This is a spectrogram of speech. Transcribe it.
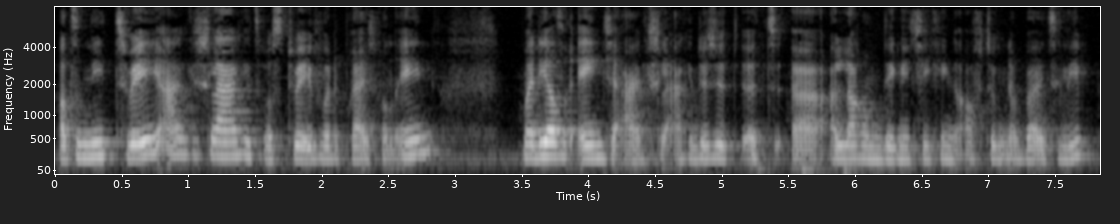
had er niet twee aangeslagen. Het was twee voor de prijs van één. Maar die had er eentje aangeslagen. Dus het, het eh, alarmdingetje ging af toen ik naar buiten liep.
